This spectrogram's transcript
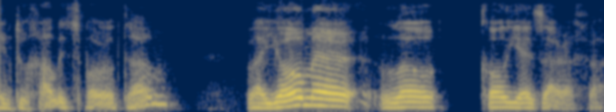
Into chalit sporotam. Vayomer lo kol yezaracha.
